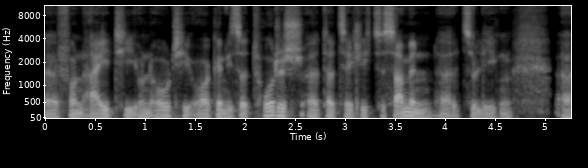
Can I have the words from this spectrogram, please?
äh, von IT und OT organisatorisch äh, tatsächlich zusammenzulegen. Äh,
